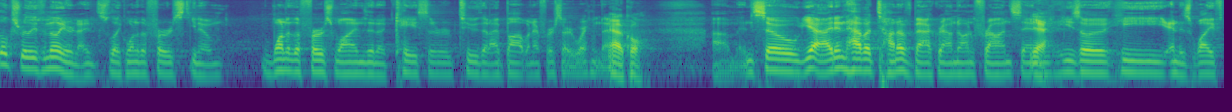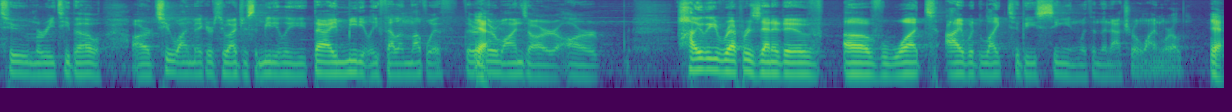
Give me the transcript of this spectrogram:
looks really familiar. And it's like one of the first, you know, one of the first wines in a case or two that I bought when I first started working there. Oh, cool. Um, and so, yeah, I didn't have a ton of background on Frantz, and Yeah. he's a he and his wife too, Marie Thibault, are two winemakers who I just immediately that I immediately fell in love with. Their Yeah. their wines are are highly representative of what I would like to be seen within the natural wine world. Yeah.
